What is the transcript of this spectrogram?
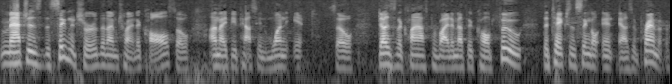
matches the signature that I'm trying to call? So I might be passing one int. So does the class provide a method called foo that takes a single int as a parameter?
